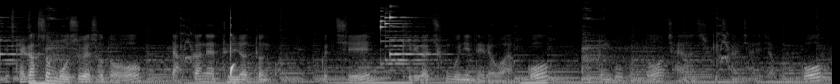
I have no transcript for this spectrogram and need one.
이게 대각선 모습에서도 약간의 들렸던 코끝이 길이가 충분히 내려왔고 콧등 부분도 자연스럽게 잘 자리 잡았고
